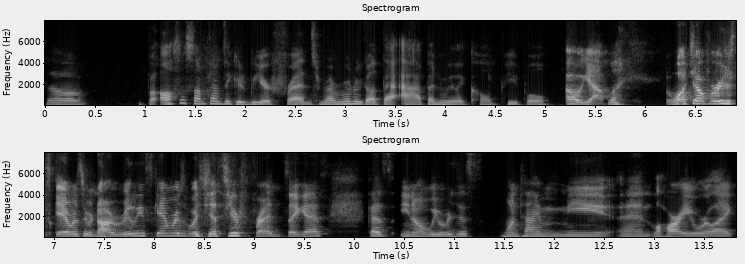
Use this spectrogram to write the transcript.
So but also sometimes it could be your friends. Remember when we got that app and we like called people? oh yeah, Like watch out for your scammers who are not really scammers but just your friends, I guess. Because you know we were just one time me and Lahari were like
